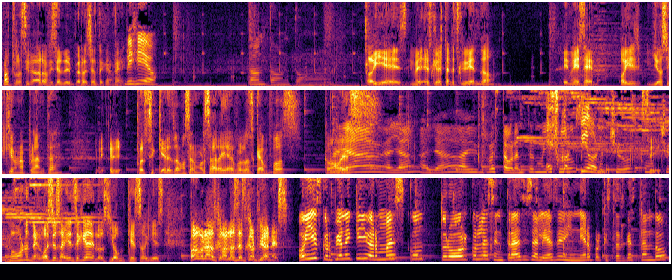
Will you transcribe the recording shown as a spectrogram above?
Patrocinador oficial del perro Chato Café. Vigío. Ton, ton, ton. Oye, es, es, que me están escribiendo. Y me dicen, oye, yo sí quiero una planta. Pues si quieres vamos a almorzar allá por los campos. ¿Cómo allá, ves? Allá, allá, hay restaurantes muy Escorpión. chidos. Muy chidos, sí. Muy buenos negocios ahí enseguida de los yonques, oyes. ¡Vámonos con los escorpiones! Oye, escorpión, hay que llevar más control con las entradas y salidas de dinero porque estás gastando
